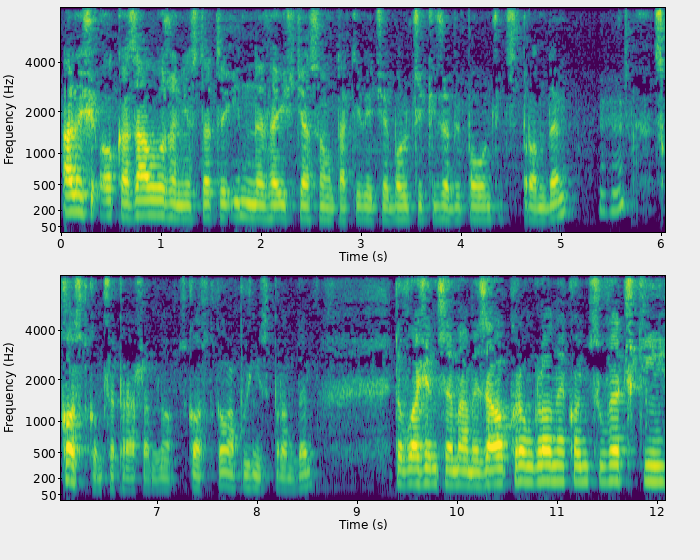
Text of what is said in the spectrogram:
ale się okazało, że niestety inne wejścia są takie, wiecie, bolczyki, żeby połączyć z prądem. Mhm. Z kostką, przepraszam, no, z kostką, a później z prądem. To w łazience mamy zaokrąglone końcóweczki,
